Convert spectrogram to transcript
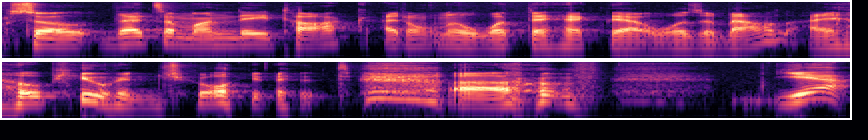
So that's a Monday talk. I don't know what the heck that was about. I hope you enjoyed it. Um, yeah.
